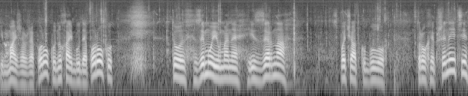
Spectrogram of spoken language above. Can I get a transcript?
Їм майже вже по року. Ну хай буде по року. то зимою в мене із зерна спочатку було трохи пшениці,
